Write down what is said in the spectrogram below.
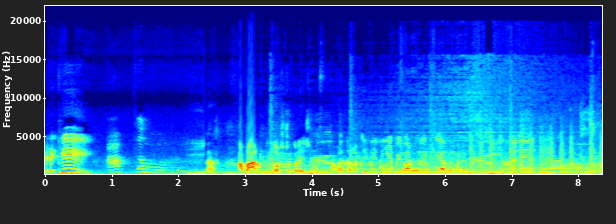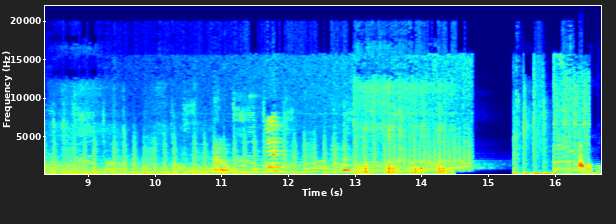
এটা কি? না, আবার উনি কষ্ট করে এই সমস্ত খাবার দাবার টেনে নিয়ে রবিবার হলে কি হবে? মানে মানে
